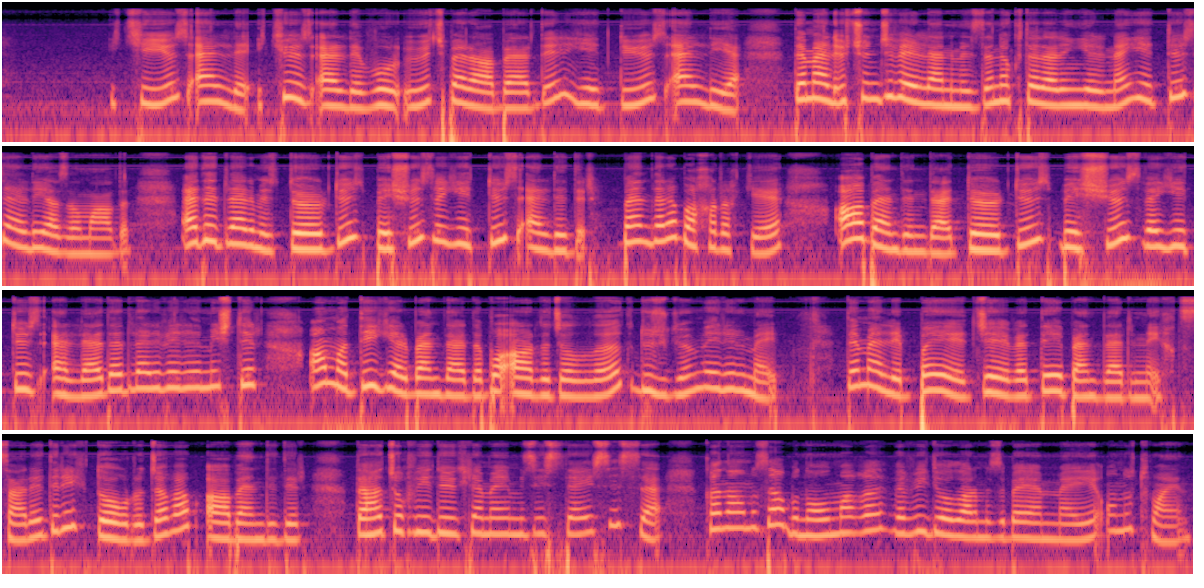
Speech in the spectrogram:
250. 250 vur 3 bərabərdir 750-yə. Deməli, üçüncü verilənimizdə nöqtələrin yerinə 750 yazılmalıdır. Ədədlərimiz 400, 500 və 750-dir. Bəndlərə baxırıq ki, A bəndində 400, 500 və 750 ədədləri verilmişdir, amma digər bəndlərdə bu ardıcıllıq düzgün verilməyib. Deməli, B, C və D bəndlərini ixtisar edirik. Doğru cavab A bəndidir. Daha çox video yükləməyimizi istəyirsinizsə, kanalımıza abunə olmağı və videolarımızı bəyənməyi unutmayın.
